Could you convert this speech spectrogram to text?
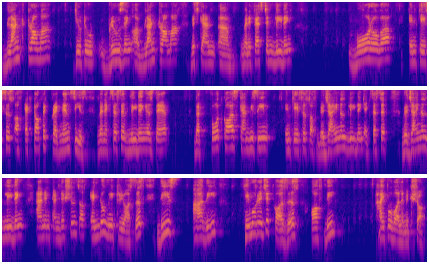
blunt trauma due to bruising or blunt trauma, which can um, manifest in bleeding. Moreover, in cases of ectopic pregnancies, when excessive bleeding is there, the fourth cause can be seen in cases of vaginal bleeding, excessive vaginal bleeding, and in conditions of endometriosis. These are the hemorrhagic causes of the hypovolemic shock.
